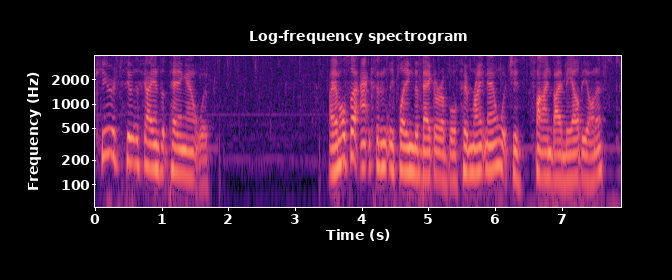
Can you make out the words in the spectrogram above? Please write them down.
Curious to see what this guy ends up paying out with. I am also accidentally playing the beggar above him right now, which is fine by me, I'll be honest.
